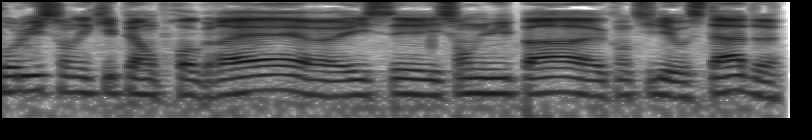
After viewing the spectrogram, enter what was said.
pour lui, son équipe est en progrès. il s'ennuie pas quand il est au stade,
